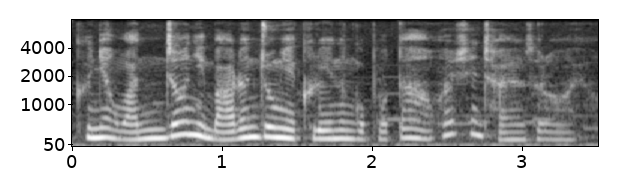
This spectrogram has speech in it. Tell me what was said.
그냥 완전히 마른 종이에 그리는 것보다 훨씬 자연스러워요.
